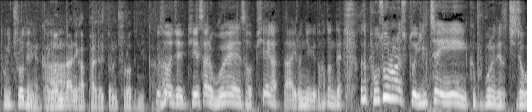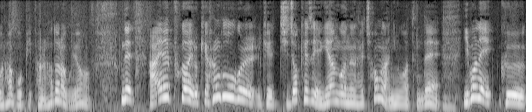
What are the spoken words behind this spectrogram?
돈이 줄어드니까. 네, 그러니까 연단이 갚아야 될 돈은 줄어드니까. 그래서 이제 DSR을 우회해서 피해갔다 이런 얘기도 하던데 그래서 보수 언론에서도 일제히 그 부분에 대해서 지적을 하고 비판을 하더라고요. 근데 IMF가 이렇게 한국을 이렇게 지적해서 얘기한 거는 할 처음 은 아닌 것 같은데 이번에 그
